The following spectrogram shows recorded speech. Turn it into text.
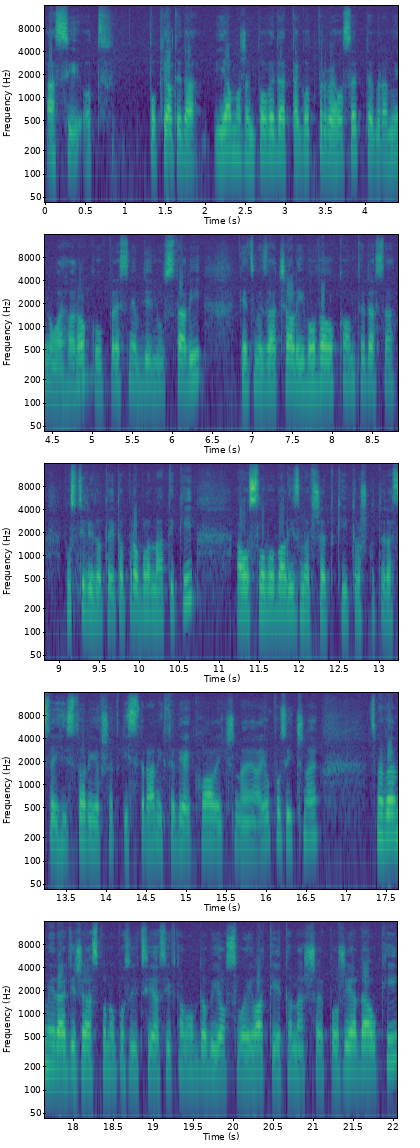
asi od, pokiaľ teda ja môžem povedať, tak od 1. septembra minulého mhm. roku, presne v deň ústavy, keď sme začali vo veľkom, teda sa pustili do tejto problematiky a oslovovali sme všetky, trošku teda z tej histórie, všetky strany, vtedy aj koaličné, aj opozičné, sme veľmi radi, že aspoň opozícia si v tom období osvojila tieto naše požiadavky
